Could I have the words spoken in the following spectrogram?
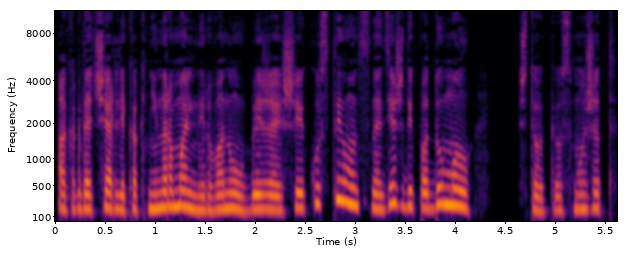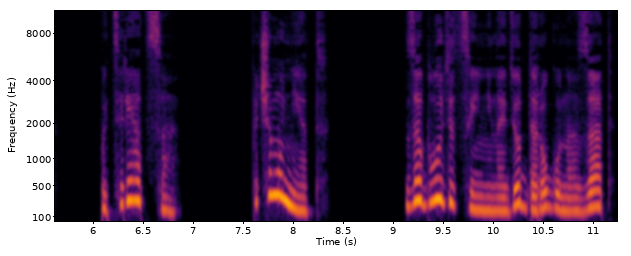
А когда Чарли как ненормальный рванул в ближайшие кусты, он с надеждой подумал, что пес может Потеряться? Почему нет? Заблудится и не найдет дорогу назад.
